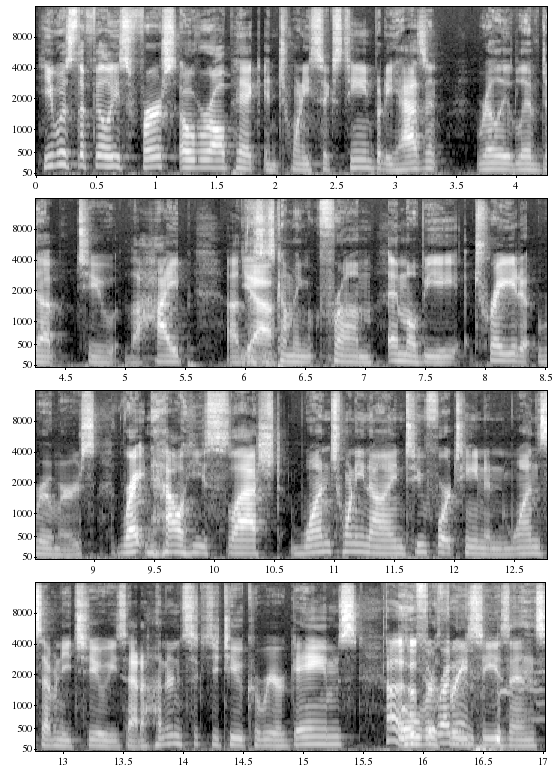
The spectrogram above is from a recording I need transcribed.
he was the Phillies' first overall pick in 2016, but he hasn't really lived up to the hype. Uh, this Yeah. is coming from MLB trade rumors. Right now, he's slashed 129, 214, and 172. He's had 162 career games Oh, over right three in. seasons.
